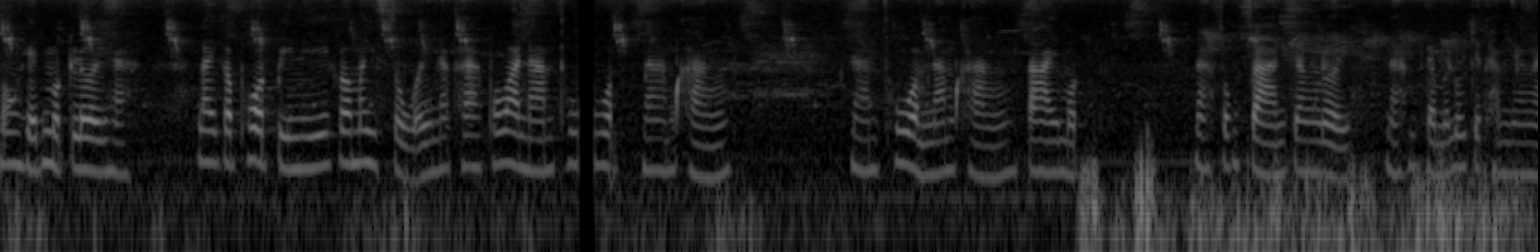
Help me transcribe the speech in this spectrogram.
มองเห็นหมดเลยค่ะไร่ข้าวโพดปีนี้ก็ไม่สวยนะคะ เพราะว่าน้ำท่วมน้ำขัง น้ำท่วมน้ำขังตายหมดนะสงสารจังเลยนะแต่ไม่รู้จะทำยังไง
